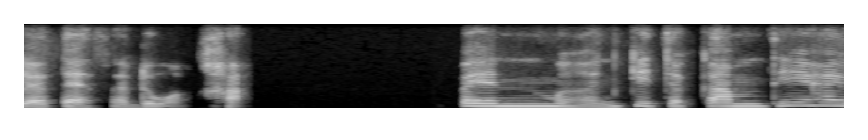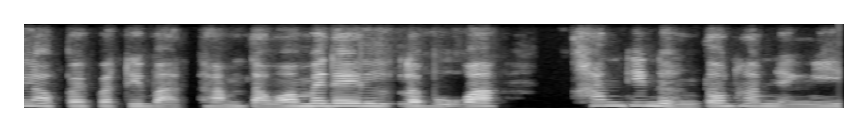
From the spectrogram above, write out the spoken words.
แล้วแต่สะดวกค่ะ เป็นเหมือนกิจกรรมที่ให้เราไปปฏิบัติธรรมแต่ว่าไม่ได้ระบุว่าขั้นที่หนึ่งต้องทำอย่างนี้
